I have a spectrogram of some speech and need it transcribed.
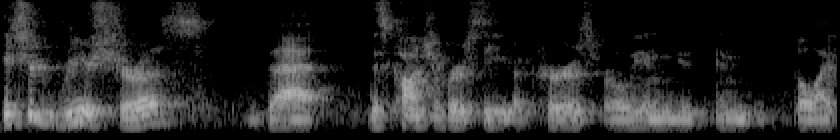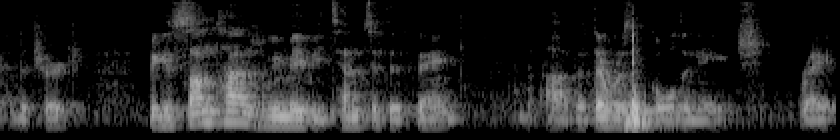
It should reassure us that this controversy occurs early in the, in the life of the church, because sometimes we may be tempted to think uh, that there was a golden age, right?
